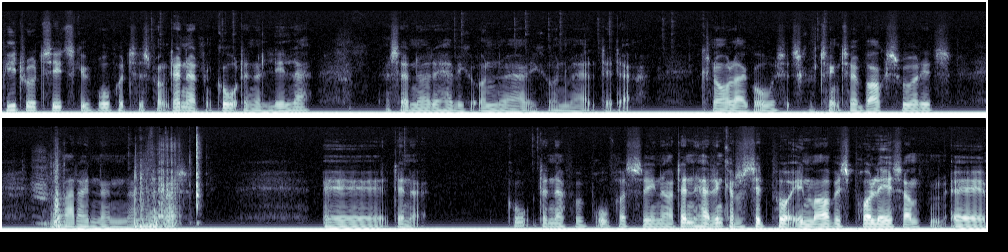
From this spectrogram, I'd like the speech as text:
Beetroot Seed skal vi bruge på et tidspunkt. Den er den god, den er lilla. Og så er der noget af det her, vi kan undvære. Vi kan undvære alt det der. Knogler er gode, hvis jeg skal få ting til at vokse hurtigt. Hvad var der i den anden? Den er godt. Øh, den er god. Den er for brug for senere. Den her, den kan du sætte på en mobbis. Prøv at læse om den. Øh,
